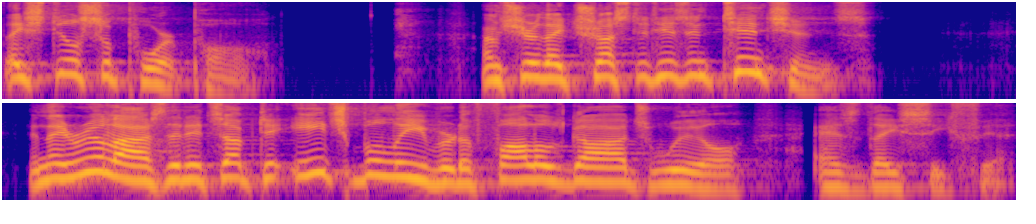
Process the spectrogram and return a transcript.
They still support Paul. I'm sure they trusted his intentions. And they realized that it's up to each believer to follow God's will as they see fit.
